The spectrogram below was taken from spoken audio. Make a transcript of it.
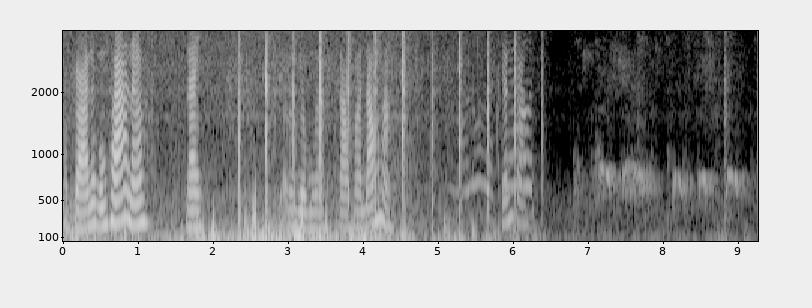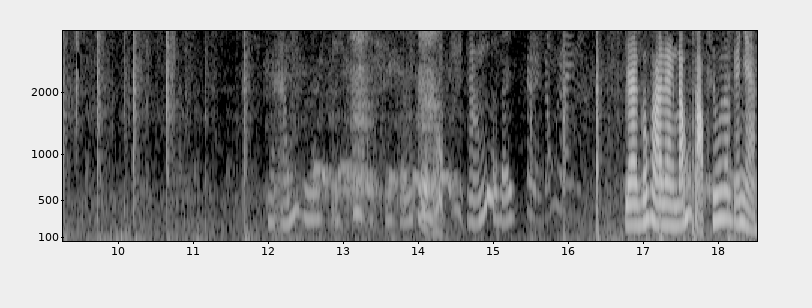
Học trò nó cũng phá nữa. Đây giờ mình dùng à, cọc mà đóng à. Tránh con ấm ấm rồi đây cha của pha đang đóng cọc xuống đó cả nhà.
